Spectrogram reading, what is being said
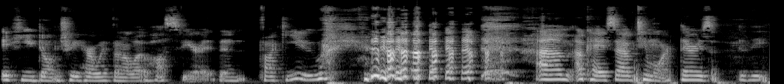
if you don't treat her with an aloha spirit, then fuck you. um, okay, so I have two more. There's the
